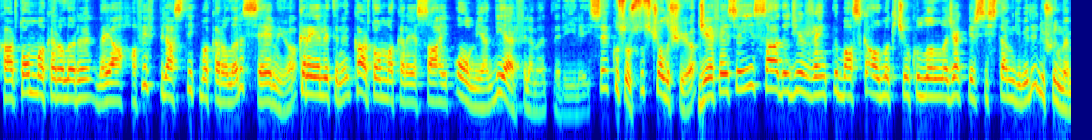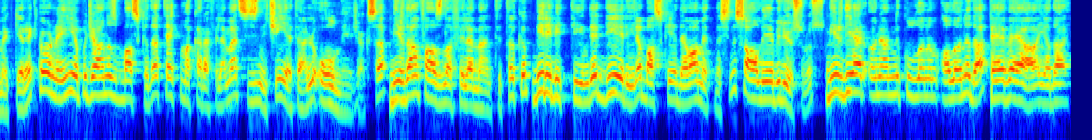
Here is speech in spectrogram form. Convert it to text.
karton makaraları veya hafif plastik makaraları sevmiyor. Creality'nin karton makaraya sahip olmayan diğer filamentleriyle ise kusursuz çalışıyor. CFS'yi sadece renkli baskı almak için kullanılacak bir sistem gibi de düşünmemek gerek. Örneğin yapacağınız baskıda tek makara filament sizin için yeterli olmayacaksa birden fazla filamenti takıp biri bittiğinde diğeriyle baskıya devam etmesini sağlayabiliyorsunuz. Bir diğer önemli kullanım alanı da PVA ya da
